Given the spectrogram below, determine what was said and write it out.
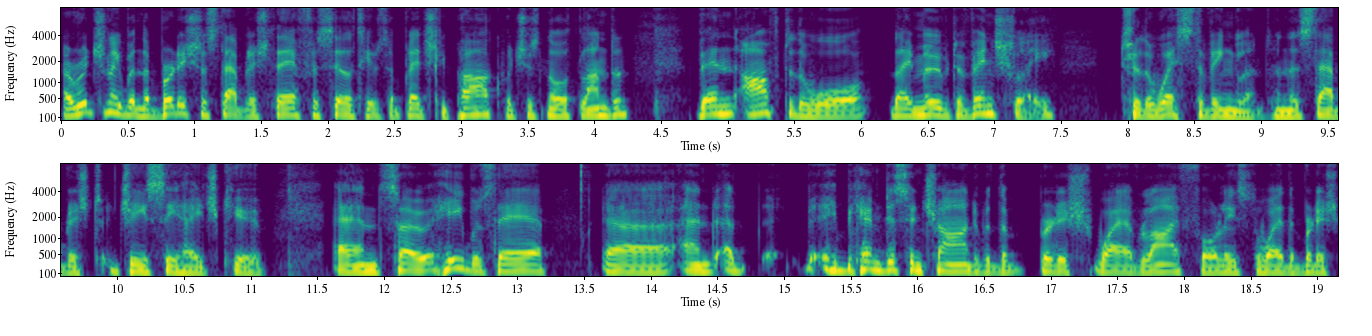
originally when the British established their facility it was at Bletchley Park, which is North London. Then after the war they moved eventually to the west of England and established GCHQ. And so he was there uh, and uh, he became disenchanted with the British way of life, or at least the way the British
